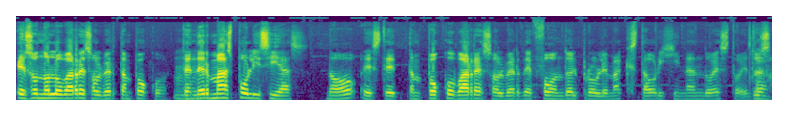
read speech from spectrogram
eso no lo va a resolver tampoco. Tener más policías no este tampoco va a resolver de fondo el problema que está originando esto. Entonces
